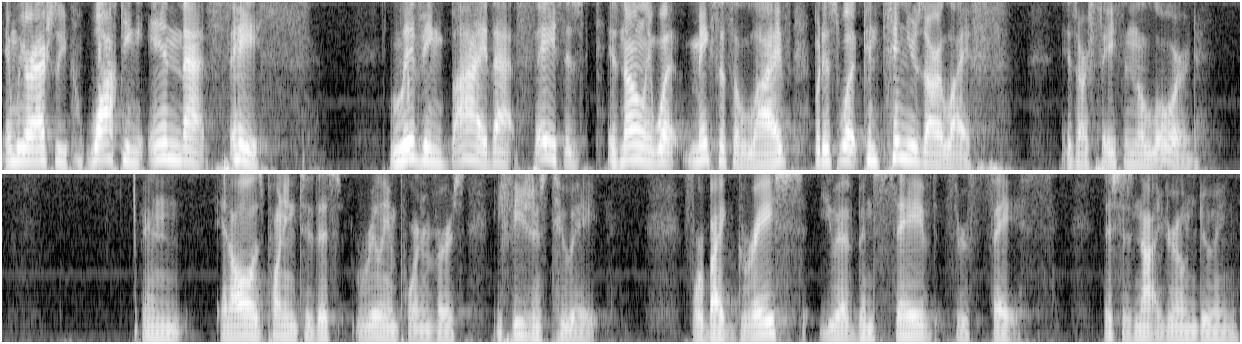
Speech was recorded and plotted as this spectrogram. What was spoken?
And we are actually walking in that faith living by that faith is, is not only what makes us alive, but it's what continues our life, is our faith in the Lord. And it all is pointing to this really important verse, Ephesians 2 8. For by grace you have been saved through faith. This is not your own doing,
